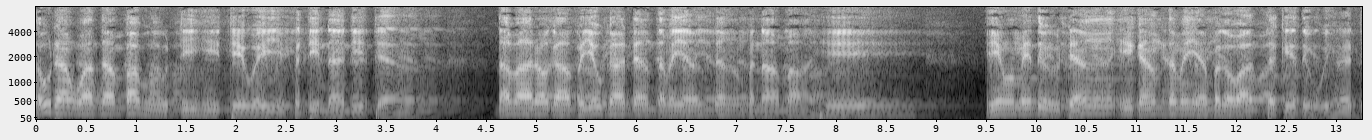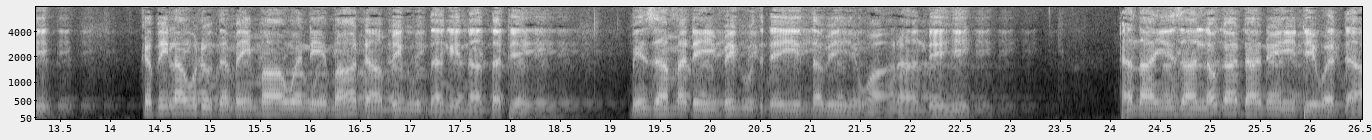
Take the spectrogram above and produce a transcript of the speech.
သုဒ္ဓဝတံပဗုတိဟိတေဝေယပတိနန္တိတံတဗ္ဗရောဂပယုတ်ကတံသမယံတံပနာမဟေဧဝမေတုတံဧကံသမယံဘဂဝါတကေတုဝိဟရတိကတိလဝတ္ထုသမိမာဝနေမဟာတံဘိက္ခုတံငေနတတ္တေပိဇမတ္တိဘိက္ခုတတေတဗ္ဗေဝါရန္တေဟိတန္တယေဇာလောကဓာတုဣဒေဝတာ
